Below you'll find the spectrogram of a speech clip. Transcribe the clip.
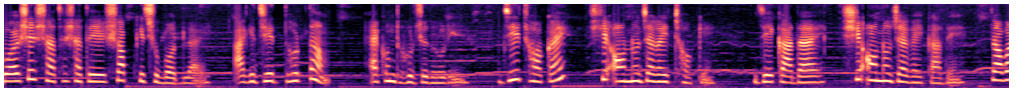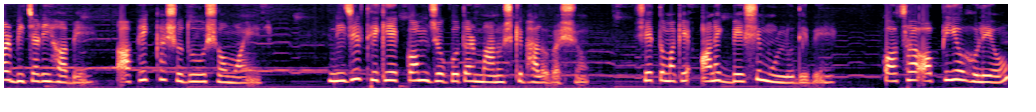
বয়সের সাথে সাথে সব কিছু বদলায়। আগে জেদ ধরতাম, এখন ধৈর্য ধরি। যে ঠকায়, সে অন্য জায়গায় ঠকে। যে কাদায়, সে অন্য জায়গায় কাঁদে। সবার বিচারই হবে, অপেক্ষা শুধু সময়ের। নিজের থেকে কম যোগ্যতার মানুষকে ভালোবাসো। সে তোমাকে অনেক বেশি মূল্য দেবে। কথা অপ্রিয় হলেও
